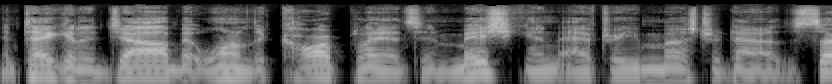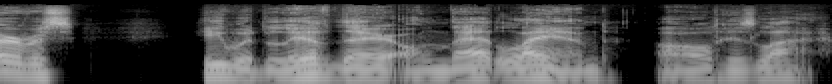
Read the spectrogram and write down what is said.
and taking a job at one of the car plants in Michigan after he mustered out of the service, he would live there on that land all his life.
